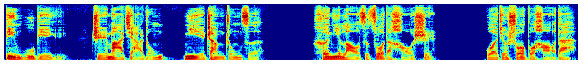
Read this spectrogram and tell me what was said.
并无别语，只骂贾蓉孽障种子，和你老子做的好事。我就说不好的，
